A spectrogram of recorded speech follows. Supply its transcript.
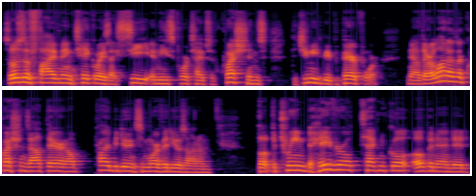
So, those are the five main takeaways I see in these four types of questions that you need to be prepared for. Now, there are a lot of other questions out there, and I'll probably be doing some more videos on them. But between behavioral, technical, open ended,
